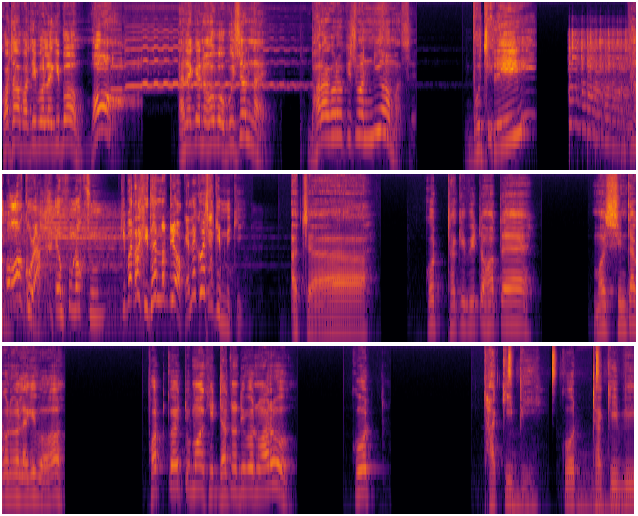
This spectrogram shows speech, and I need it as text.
কথা পাতিব লাগিব এনেকে নহ'ব বুজিছ নাই? ভাড়াঘৰৰ কিছুমান নিয়ম আছে। বুজিলি? অ খুৰা শুনকচোন। কিবা এটা সিদ্ধান্ত দিয়ক এনেকৈ থাকিম নেকি? আচ্ছা ক'ত থাকিবি তহঁতে? মই চিন্তা কৰিব লাগিব। ফটকৈতো মই সিদ্ধান্ত দিব নোৱাৰো। ক'ত থাকিবি ক'ত থাকিবি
